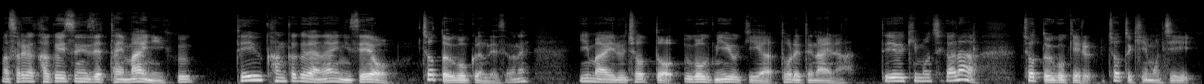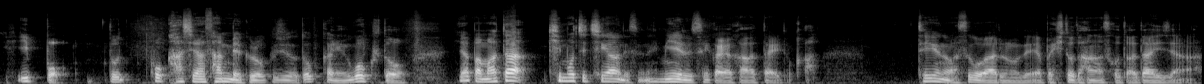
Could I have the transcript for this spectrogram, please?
まあ、それが確実に絶対前に行くっていう感覚ではないにせよちょっと動くんですよね。今いるちょっと動身動きが取れてないなっていう気持ちからちょっと動ける。ちょっと気持ち一歩。どこう頭360度どっかに動くとやっぱまた気持ち違うんですよね。見える世界が変わったりとか。っていうのはすごいあるのでやっぱ人と話すことは大事だな。っ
